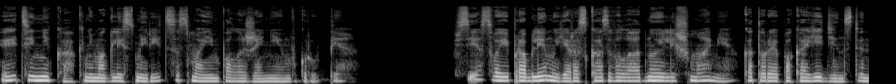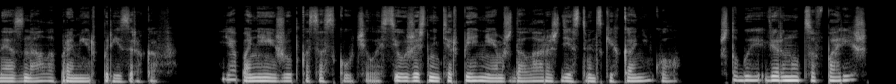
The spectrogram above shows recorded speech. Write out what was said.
Эти никак не могли смириться с моим положением в группе. Все свои проблемы я рассказывала одной лишь маме, которая пока единственная знала про мир призраков. Я по ней жутко соскучилась и уже с нетерпением ждала рождественских каникул, чтобы вернуться в Париж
